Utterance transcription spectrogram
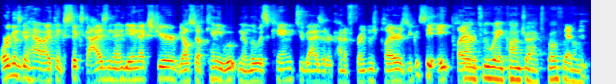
Oregon's going to have, I think, six guys in the NBA next year. You also have Kenny Wooten and Louis King, two guys that are kind of fringe players. You could see eight players on two-way contracts, both of yeah, them.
